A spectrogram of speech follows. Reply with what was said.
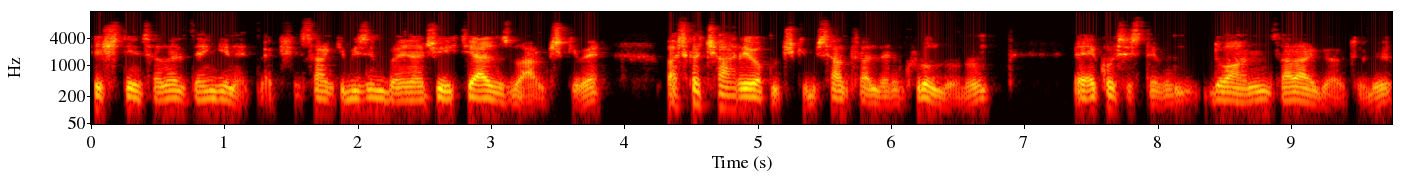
çeşitli insanları zengin etmek için sanki bizim bu enerjiye ihtiyacımız varmış gibi başka çare yokmuş gibi santrallerin kurulduğunu ve ekosistemin, doğanın zarar gördüğünü,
